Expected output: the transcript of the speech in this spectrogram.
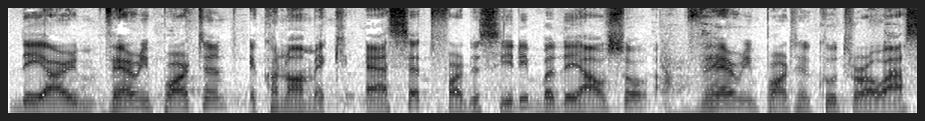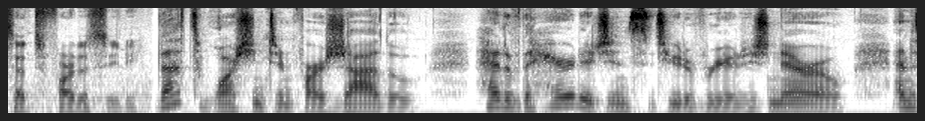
They are a very important economic asset for the city, but they also are very important cultural asset for the city. That's Washington Fajardo, head of the Heritage Institute of Rio de Janeiro and a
